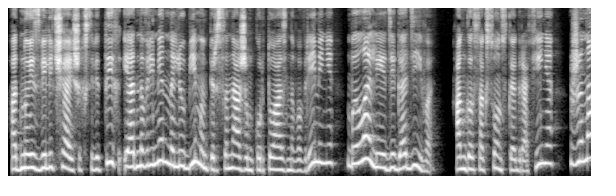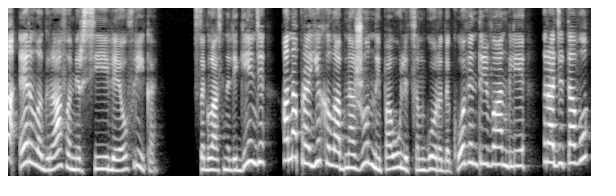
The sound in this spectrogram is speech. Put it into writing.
Одной из величайших святых и одновременно любимым персонажем куртуазного времени была леди Гадива, англосаксонская графиня, жена эрла графа Мерсии Леофрика. Согласно легенде, она проехала обнаженной по улицам города Ковентри в Англии ради того,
